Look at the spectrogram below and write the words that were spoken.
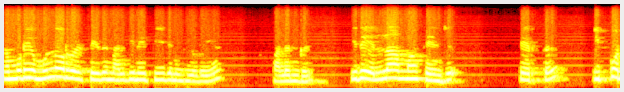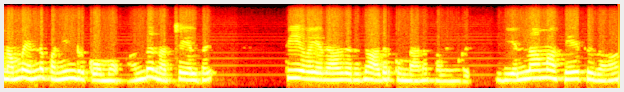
நம்முடைய முன்னோர்கள் செய்த நல்வினை தீவினைகளுடைய பலன்கள். இது எல்லாமா செஞ்சு சேர்த்து இப்போ நம்ம என்ன பண்ணிட்டு இருக்கோமோ அந்த நற்செயல்கள் தீயவை ஏதாவது இருந்தால் அதற்குண்டான பலன்கள். இது எல்லாமா சேர்த்துதான்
